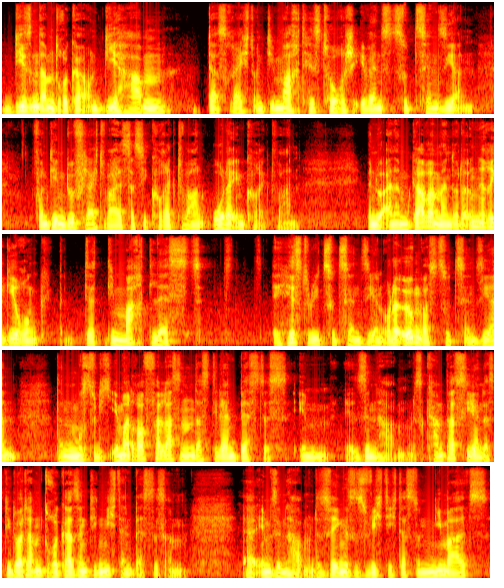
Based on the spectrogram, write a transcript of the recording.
die sind am Drücker und die haben das Recht und die Macht, historische Events zu zensieren, von denen du vielleicht weißt, dass sie korrekt waren oder inkorrekt waren. Wenn du einem Government oder irgendeiner Regierung die Macht lässt, History zu zensieren oder irgendwas zu zensieren, dann musst du dich immer darauf verlassen, dass die dein Bestes im äh, Sinn haben. Und es kann passieren, dass die Leute am Drücker sind, die nicht dein Bestes am, äh, im Sinn haben. Und deswegen ist es wichtig, dass du niemals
